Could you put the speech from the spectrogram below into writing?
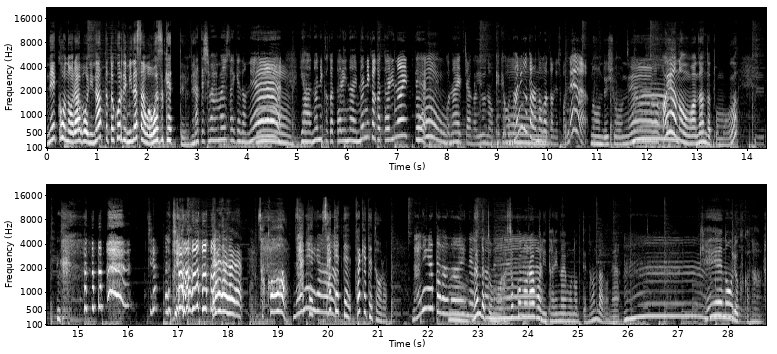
ん。猫のラボになったところで皆さんはお預けっていうね。なってしまいましたけどうねん。いや何かが足りない何かが足りないってうん。こなえちゃんが言うの結局何が足らなかったんですかね。なんでしょうね。ん。あやのんは何だと思う？ちら。ダメダメダメそこを何避けて避けて通ろう。何が足らないんですかね。なんだと思う？あそこのラボに足りないものってなんだろうね。経営能力かな。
